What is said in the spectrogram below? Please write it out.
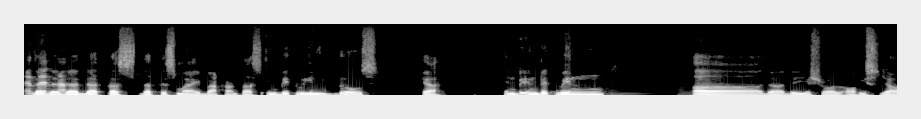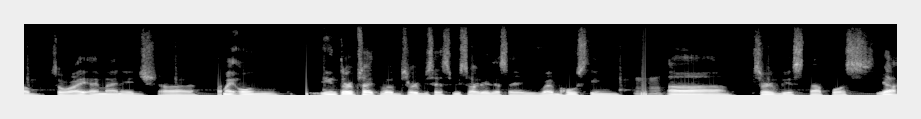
And that, then, that, that, that, tas- that is my background. that's in between those, yeah, in, in between uh, the, the usual office job, so I, I manage uh, my own Interpsite Web Services. We started as a web hosting uh, mhm. uh, service. Tapos, yeah,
